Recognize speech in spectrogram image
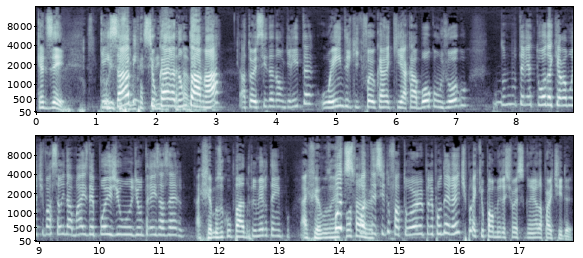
Quer dizer, quem Coisa sabe, se o cara não tá lá, a torcida não grita, o Hendrick, que foi o cara que acabou com o jogo, não teria toda aquela motivação, ainda mais depois de um, de um 3 a 0 Achamos o no culpado. primeiro tempo. Achamos o Pode, responsável. pode ter sido o fator preponderante para que o Palmeiras tivesse ganhado a partida.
